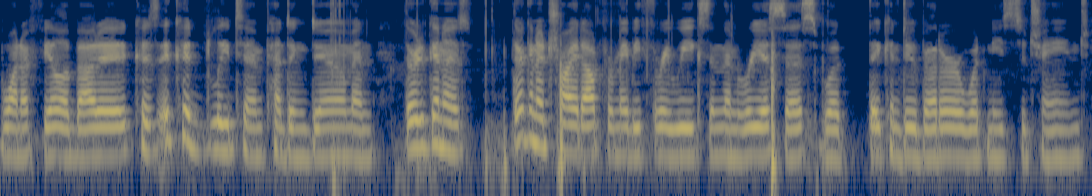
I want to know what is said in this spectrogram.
want to feel about it because it could lead to impending doom, and they're gonna they're gonna try it out for maybe three weeks and then reassess what they can do better or what needs to change.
